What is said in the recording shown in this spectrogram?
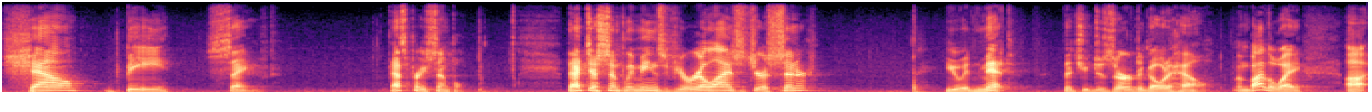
shall be saved. That's pretty simple. That just simply means if you realize that you're a sinner, you admit that you deserve to go to hell. And by the way, uh,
